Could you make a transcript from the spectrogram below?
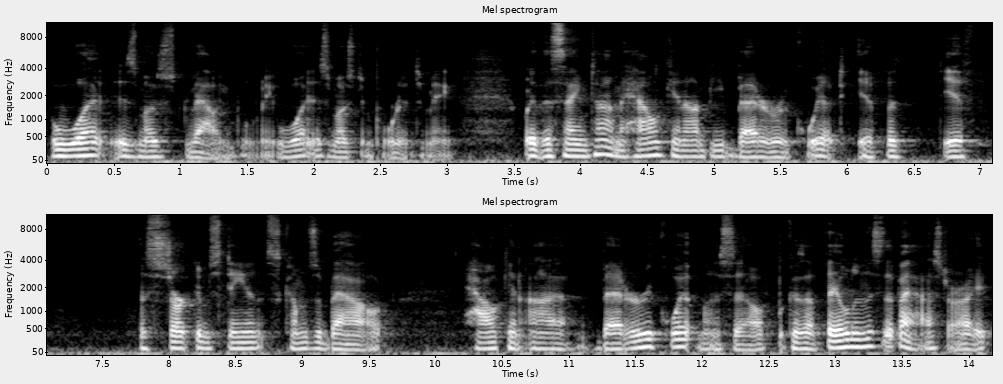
What is most valuable to me? What is most important to me? But at the same time, how can I be better equipped if a, if a circumstance comes about? How can I better equip myself? Because I've failed in this in the past, all right?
